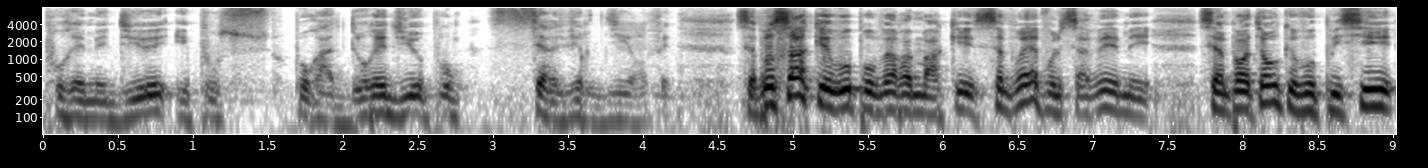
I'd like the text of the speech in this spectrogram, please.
pour aimer Dieu et pour, pour adorer Dieu, pour servir Dieu en fait. C'est pour ça que vous pouvez remarquer, c'est vrai, vous le savez, mais c'est important que vous puissiez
